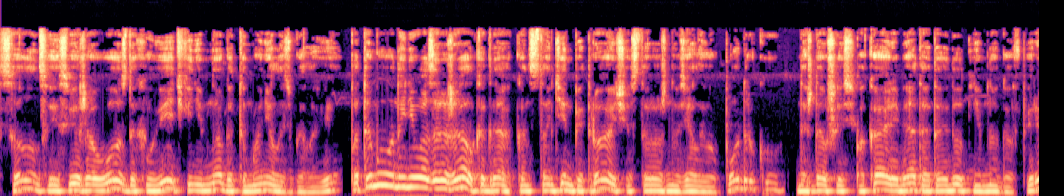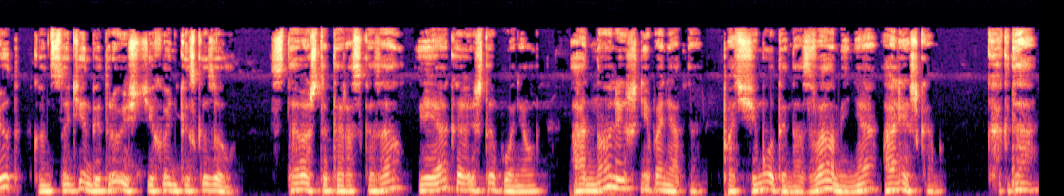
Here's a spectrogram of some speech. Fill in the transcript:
солнца и свежего воздуха у Витьки немного туманилось в голове, потому он и не возражал, когда Константин Петрович осторожно взял его под руку. Дождавшись, пока ребята отойдут немного вперед, Константин Петрович тихонько сказал «С того, что ты рассказал, я кое-что понял. Одно лишь непонятно. Почему ты назвал меня Олежком? Когда?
